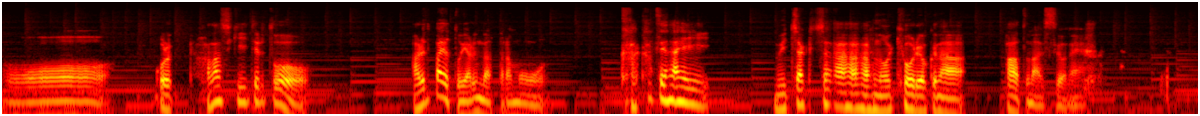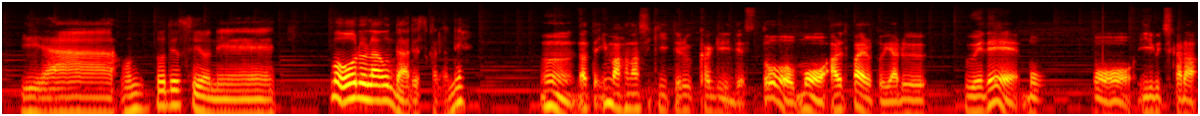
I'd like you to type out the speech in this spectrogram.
うん、おこれ話聞いてると、アルパイロットをやるんだったらもう、欠かせない、めちゃくちゃあの強力なパートナーですよね。いやー、本当ですよね。もうオールラウンダーですからね。うん。だって今話聞いてる限りですと、もうアルトパイロットやる上でもう、もう入り口から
